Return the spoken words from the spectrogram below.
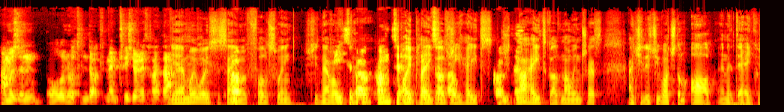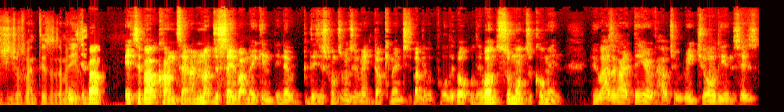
Amazon All or Nothing documentaries or anything like that. Yeah, my wife's the same with full swing. She never. it's about content. I play It's golf. She hates. She not hates golf. No interest. And she literally watched them all in a day because she just went, "This is amazing." It's about it's about content. I'm not just saying about making. You know, they just want someone to make documentaries about Liverpool. They they want someone to come in who has an idea of how to reach audiences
